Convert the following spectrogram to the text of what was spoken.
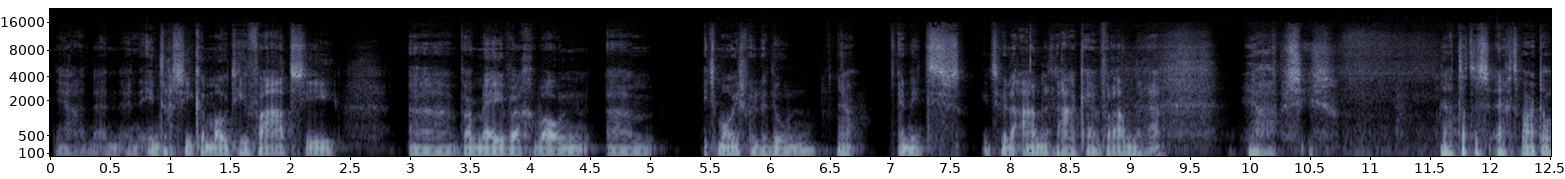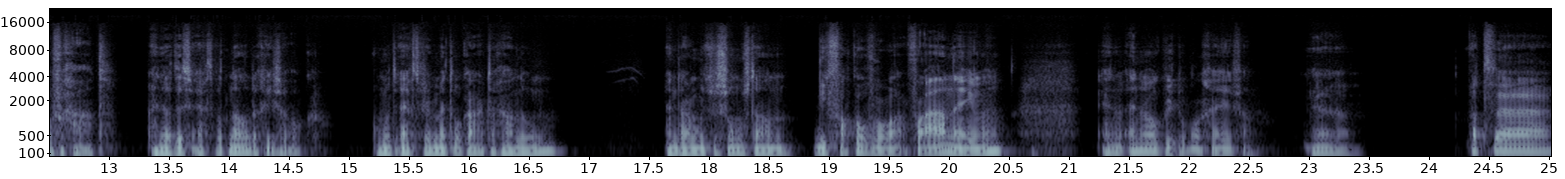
ja, een, een, intrinsieke motivatie, uh, waarmee we gewoon um, iets moois willen doen. Ja. En iets, iets willen aanraken en veranderen. Ja, precies. Ja, dat is echt waar het over gaat. En dat is echt wat nodig is ook. Om het echt weer met elkaar te gaan doen. En daar moet je soms dan die fakkel voor, voor aannemen. En, en ook weer doorgeven. Ja. Wat, uh,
